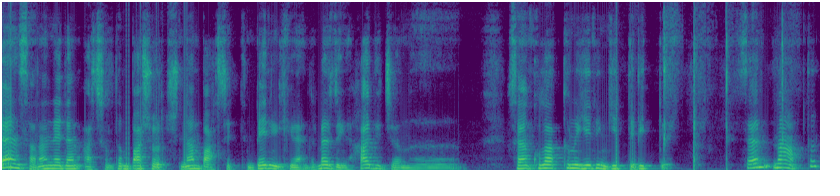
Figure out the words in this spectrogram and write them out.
ben sana neden açıldım başörtüsünden bahsettim. Beni ilgilendirmez değil. Hadi canım. Sen kul hakkını yedin gitti bitti. Sen ne yaptın?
